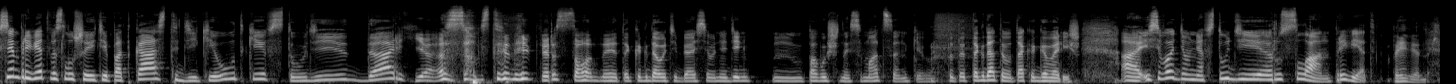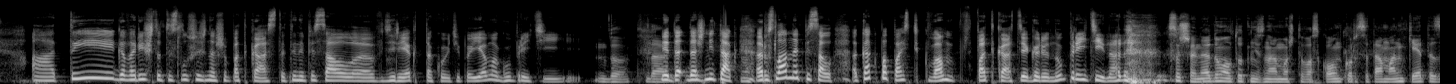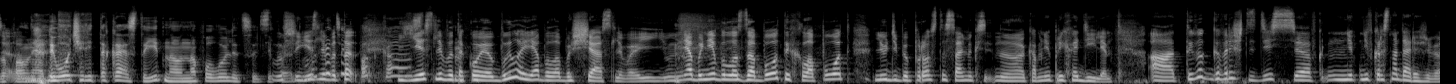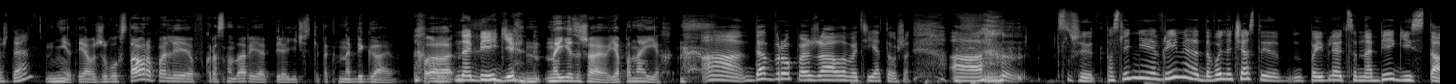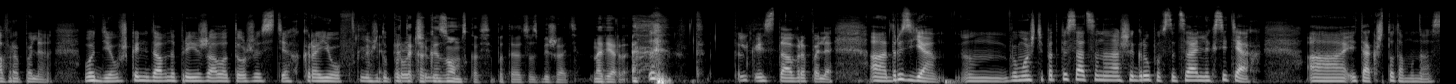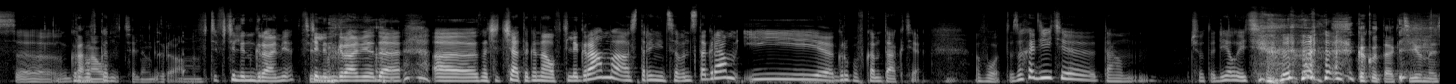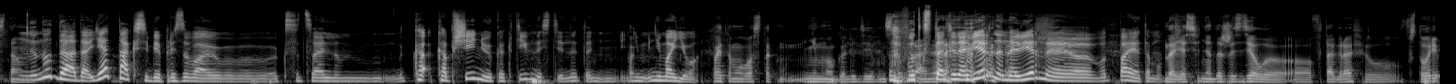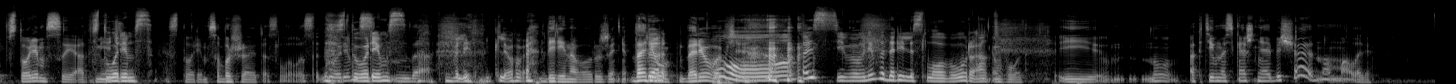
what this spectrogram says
Всем привет! Вы слушаете подкаст «Дикие утки» в студии Дарья собственной персоны. Это когда у тебя сегодня день повышенной самооценки. Тогда ты вот так и говоришь. А, и сегодня у меня в студии Руслан. Привет. Привет. А ты говоришь, что ты слушаешь наши подкасты. Ты написал э, в директ такой, типа, я могу прийти. Да, да. Нет, даже не так. Руслан написал, а как попасть к вам в подкаст? Я говорю, ну, прийти надо. Слушай, ну я думал, тут, не знаю, может, у вас конкурсы, там анкеты заполняют. И очередь такая стоит на, на пол улицы. Типа, Слушай, если бы, та... если бы такое было, я была бы счастлива. И у меня бы не было забот и хлопот, люди бы просто сами к, э, ко мне приходили. А ты говоришь, что здесь э, в... не в Краснодаре живешь, да? Нет, я живу в Ставрополе, в Краснодар я периодически так набегаю. На беге. Наезжаю, я понаех. А, добро пожаловать, я тоже. А, Слушай, последнее время довольно часто появляются набеги из Ставрополя. Вот девушка недавно приезжала тоже с тех краев, между прочим. Это как из Омска все пытаются сбежать, наверное. Только из Ставрополя. А, друзья, вы можете подписаться на наши группы в социальных сетях. А, итак, что там у нас? Э, группа канал в, в Телеграм. В, в Телеграме. В Телеграме, да. А, значит, чат и канал в Телеграм, а, страница в Инстаграм и группа ВКонтакте. Вот. Заходите, там что-то делаете. Какую-то активность там. Ну да, да. Я так себе призываю к социальным, к, к общению, к активности, но это не, не мое. Поэтому у вас так немного людей в Инстаграме. Вот, кстати, наверное, наверное, вот поэтому. Да, я сегодня даже сделаю э, фотографию в, стори, в сторимсы отмечу. Сторимс. Сторимс, обожаю это слово. Сторимс. Да. Блин, клево. Бери на вооружение. Дарю, дарю вообще. О, спасибо, мне подарили слово, ура. Вот. И, ну, активность, конечно, не обещаю, но мало ли.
